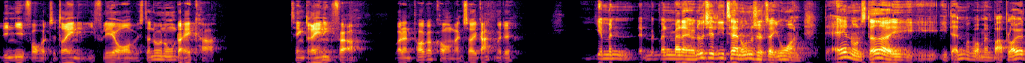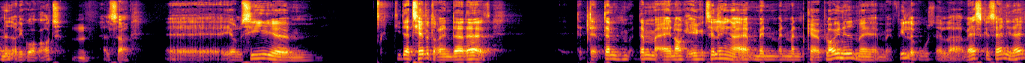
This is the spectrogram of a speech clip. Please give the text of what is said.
linje i forhold til dræning i flere år. Hvis der nu er nogen, der ikke har tænkt dræning før, hvordan pokker kommer man så i gang med det? Jamen, man, man er jo nødt til at lige tage en undersøgelse af jorden. Der er nogle steder i, i, Danmark, hvor man bare pløjer det ned, og det går godt. Mm. Altså, øh, jeg vil sige, øh, de der tæppedræn der, der, der, dem, dem er jeg nok ikke tilhænger af, men, men man kan jo pløje ned med, med filtergrus eller vaske sand i dag,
